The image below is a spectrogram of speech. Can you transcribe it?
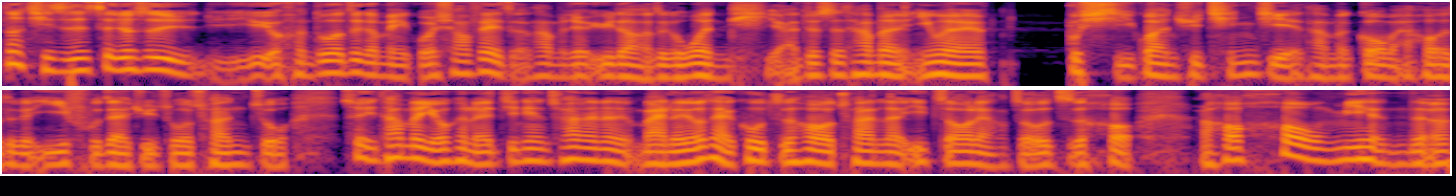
那其实这就是有很多这个美国消费者他们就遇到这个问题啊，就是他们因为。不习惯去清洁他们购买后的这个衣服再去做穿着，所以他们有可能今天穿了那买了牛仔裤之后，穿了一周两周之后，然后后面呢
